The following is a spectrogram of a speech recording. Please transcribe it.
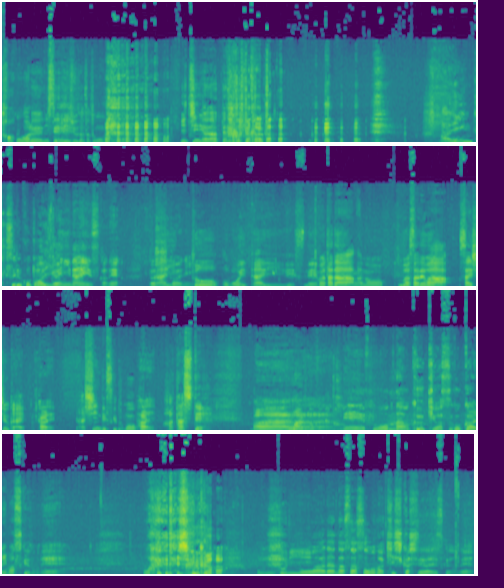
多分あれ2020だったと思うんですよね。1にはなってなかったかなと。まあ延期することは意外にないんですかね。ないと思いたいですね、まあ、ただ、うん。あの噂では最終回はい。らしいんですけども、はい。果たしてまあ終わるのかなと。ね不穏な空気はすごくありますけどね。終わるでしょうか 本当終にわらなさそうな気しかしてないですけどね。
